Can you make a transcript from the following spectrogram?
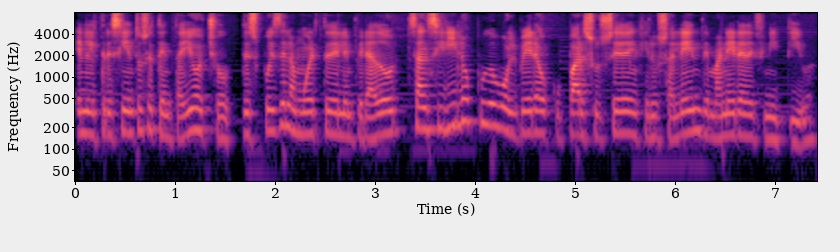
En el 378, después de la muerte del emperador, San Cirilo pudo volver a ocupar su sede en Jerusalén de manera definitiva.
